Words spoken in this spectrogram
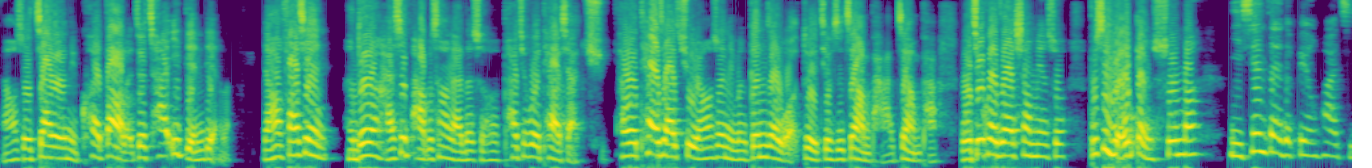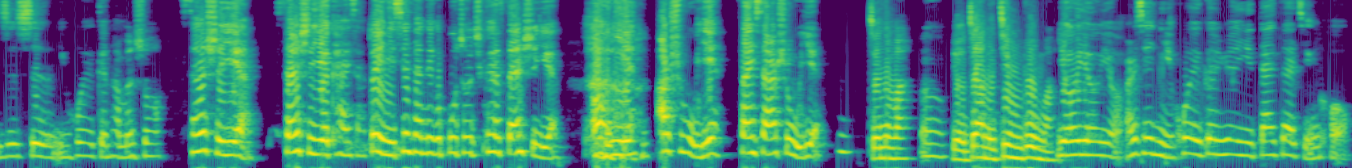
然后说加油，你快到了，就差一点点了。然后发现很多人还是爬不上来的时候，他就会跳下去，他会跳下去，然后说你们跟着我，对，就是这样爬，这样爬。我就会在上面说：不是有本书吗？”你现在的变化其实是你会跟他们说三十页，三十页看一下。对你现在那个步骤去看三十页 哦，你二十五页翻一下二十五页。真的吗？嗯，有这样的进步吗？有有有，而且你会更愿意待在井口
